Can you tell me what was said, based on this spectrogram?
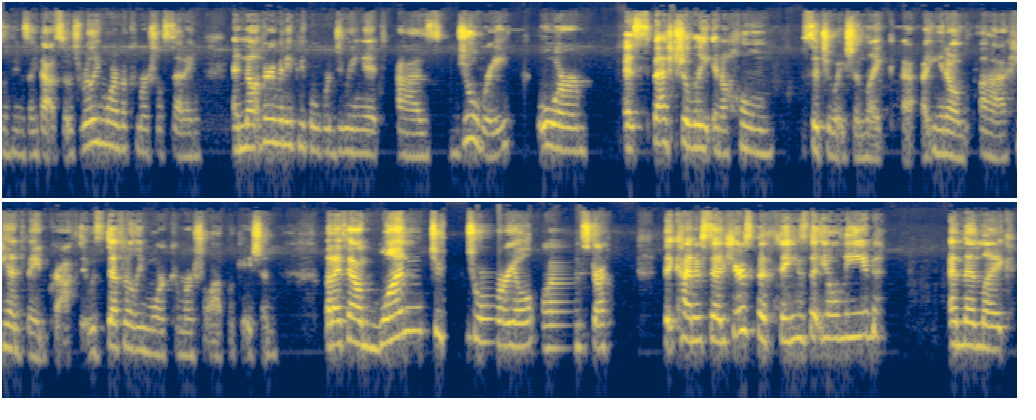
and things like that. So it's really more of a commercial setting and not very many people were doing it as jewelry or especially in a home situation like uh, you know uh, handmade craft. It was definitely more commercial application. But i found one tutorial on instruct that kind of said, here's the things that you'll need, and then like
